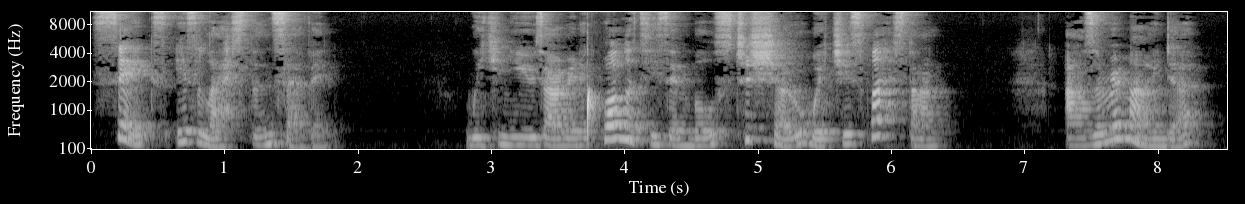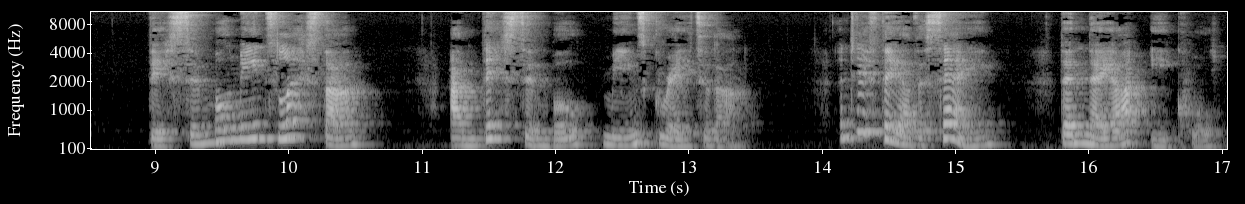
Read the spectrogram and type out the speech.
6 is less than 7. We can use our inequality symbols to show which is less than. As a reminder, this symbol means less than and this symbol means greater than. And if they are the same, then they are equal.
